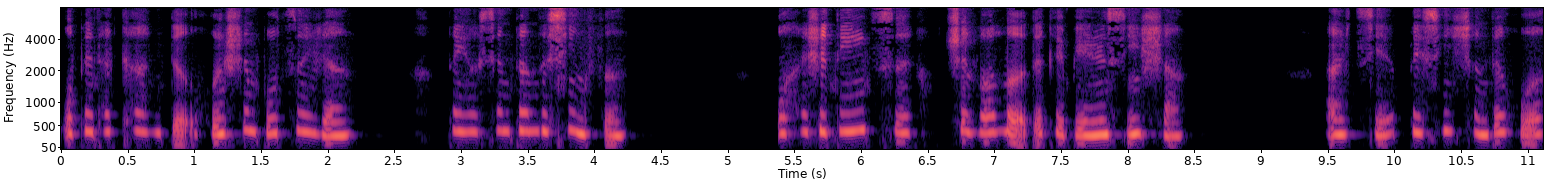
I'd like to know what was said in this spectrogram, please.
我被他看得浑身不自然，但又相当的兴奋。我还是第一次赤裸裸的给别人欣赏，而且被欣赏的我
